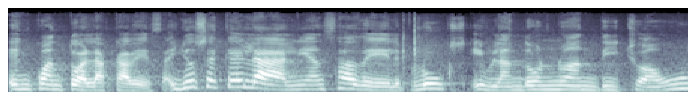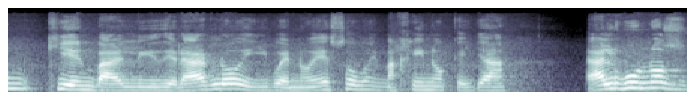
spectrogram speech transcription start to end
En cuanto a la cabeza. Yo sé que la alianza de Brooks y Blandón no han dicho aún quién va a liderarlo y bueno, eso me imagino que ya algunos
